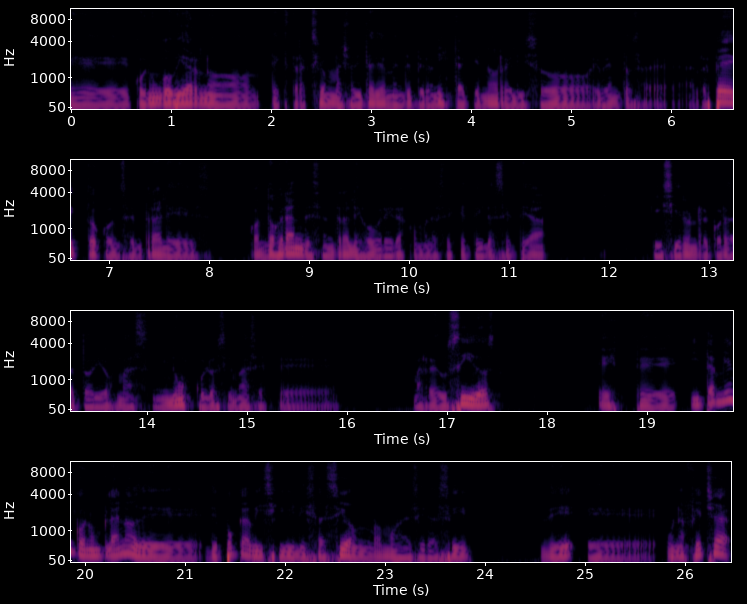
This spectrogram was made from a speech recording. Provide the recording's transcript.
Eh, con un gobierno de extracción mayoritariamente peronista que no realizó eventos al respecto, con centrales, con dos grandes centrales obreras como la CGT y la CTA, que hicieron recordatorios más minúsculos y más, este, más reducidos. Este, y también con un plano de, poca visibilización, vamos a decir así, de eh, una fecha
